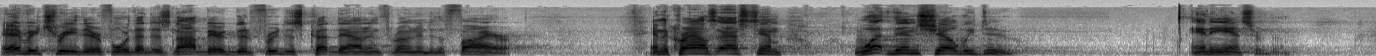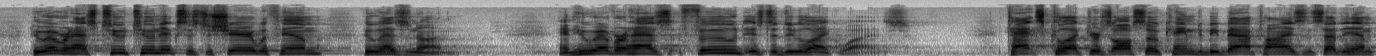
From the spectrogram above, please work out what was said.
Every tree, therefore, that does not bear good fruit is cut down and thrown into the fire. And the crowds asked him, What then shall we do? And he answered them, Whoever has two tunics is to share with him who has none, and whoever has food is to do likewise. Tax collectors also came to be baptized and said to him,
